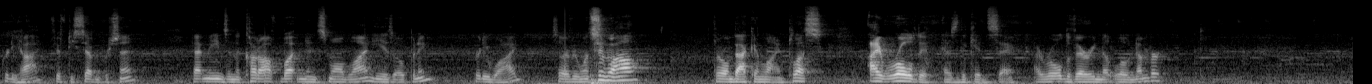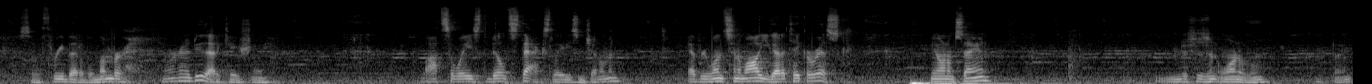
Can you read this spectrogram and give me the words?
Pretty high, 57%. That means in the cutoff button in small blind, he is opening pretty wide. So every once in a while, throw him back in line. Plus, I rolled it, as the kids say. I rolled a very low number. So three bettable number. And we're going to do that occasionally. Lots of ways to build stacks, ladies and gentlemen. Every once in a while, you got to take a risk. You know what I'm saying? And this isn't one of them, I think.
